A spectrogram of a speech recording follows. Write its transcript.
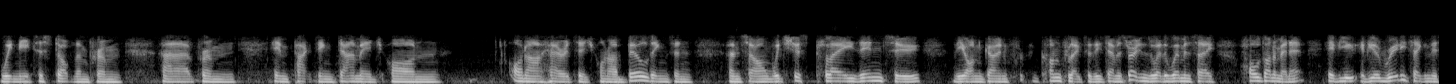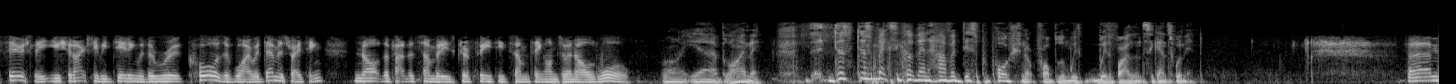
We need to stop them from uh, from impacting damage on on our heritage, on our buildings, and and so on, which just plays into the ongoing f- conflict of these demonstrations, where the women say, "Hold on a minute. If you if you're really taking this seriously, you should actually be dealing with the root cause of why we're demonstrating, not the fact that somebody's graffitied something onto an old wall." Right, yeah, blimey. Does does Mexico then have a disproportionate problem with, with violence against women? Um,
